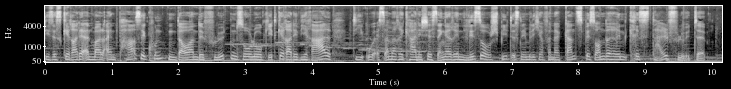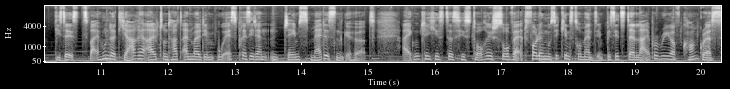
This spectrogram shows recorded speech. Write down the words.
Dieses gerade einmal ein paar Sekunden dauernde Flötensolo geht gerade viral. Die US-amerikanische Sängerin Lizzo spielt es nämlich auf einer ganz besonderen Kristallflöte. Diese ist 200 Jahre alt und hat einmal dem US-Präsidenten James Madison gehört. Eigentlich ist das historisch so wertvolle Musikinstrument im Besitz der Library of Congress.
